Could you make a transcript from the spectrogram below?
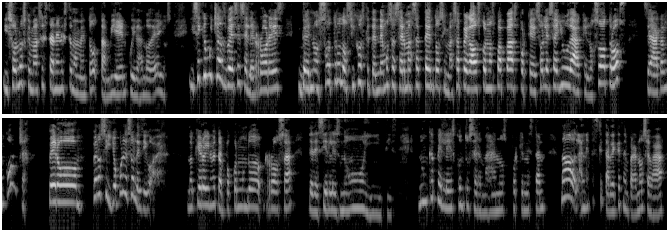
y son los que más están en este momento también cuidando de ellos. Y sé que muchas veces el error es de nosotros los hijos que tendemos a ser más atentos y más apegados con los papás porque eso les ayuda a que los otros se hagan concha. Pero, pero sí, yo por eso les digo, a ver, no quiero irme tampoco en mundo rosa de decirles, no, Intis, nunca pelees con tus hermanos porque no están, no, la neta es que tarde que temprano se va,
